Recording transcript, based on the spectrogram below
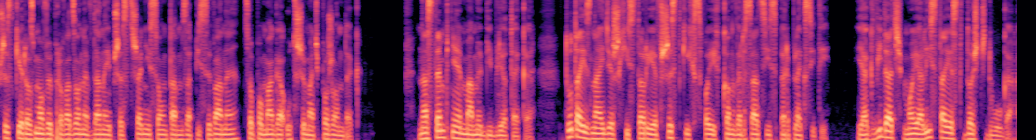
Wszystkie rozmowy prowadzone w danej przestrzeni są tam zapisywane, co pomaga utrzymać porządek. Następnie mamy bibliotekę. Tutaj znajdziesz historię wszystkich swoich konwersacji z Perplexity. Jak widać, moja lista jest dość długa.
